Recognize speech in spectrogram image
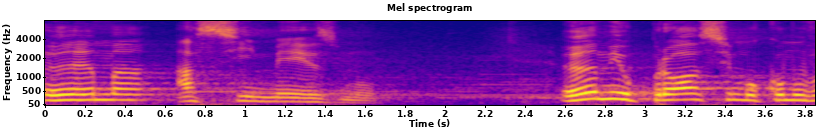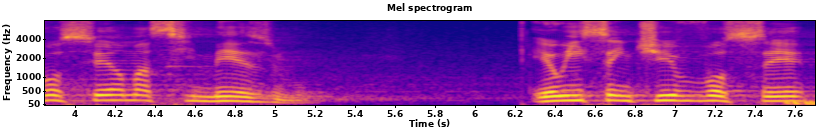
ama a si mesmo. Ame o próximo como você ama a si mesmo. Eu incentivo você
